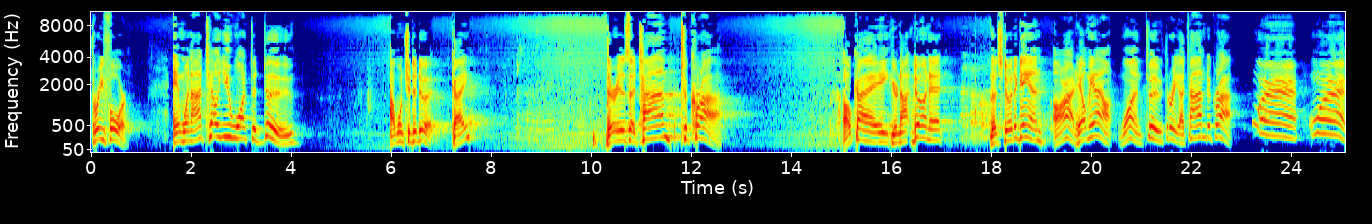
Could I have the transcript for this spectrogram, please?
3 4. And when I tell you what to do, I want you to do it. Okay? There is a time to cry. Okay, you're not doing it. Let's do it again. All right, help me out. One, two, three. A time to cry. Wah, wah,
